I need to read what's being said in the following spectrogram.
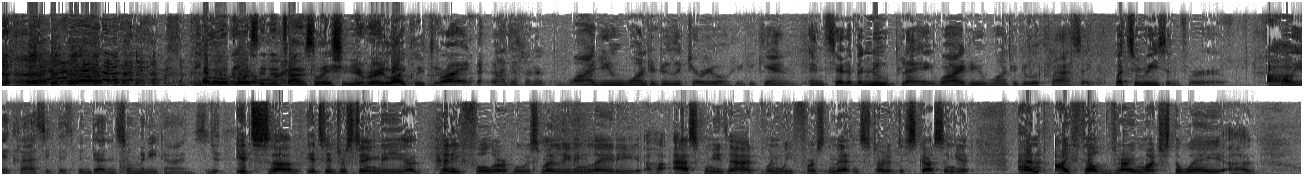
Although, of course, in the on. translation, you're very likely to. Right. I just wonder, why do you want to do the Cherry again instead of a new play? Why do you want to do a classic? What's the reason for Uh, doing a classic that's been done so many times? Y- It's, um, it's interesting. The uh, Penny Fuller, who is my leading lady, uh, asked me that when we first met and started discussing it. And I felt very much the way uh,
